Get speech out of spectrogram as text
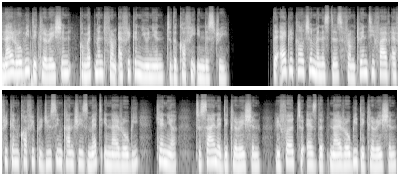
Nairobi Declaration Commitment from African Union to the Coffee Industry. The agriculture ministers from 25 African coffee producing countries met in Nairobi, Kenya, to sign a declaration, referred to as the Nairobi Declaration,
